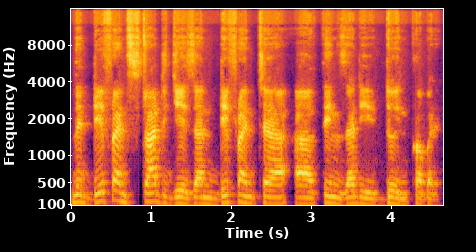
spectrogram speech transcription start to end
the different strategies and different uh, uh, things that you do in property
